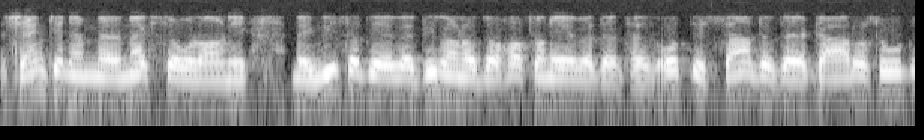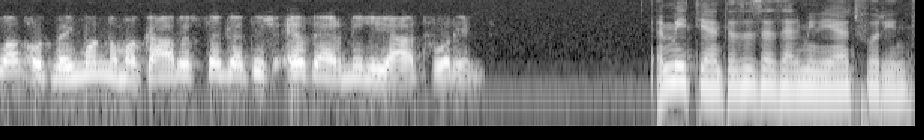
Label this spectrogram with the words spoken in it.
Senki nem mer megszólalni, még visszatérve pillanat a haszonélvezethez, ott is százezer károsult van, ott még mondom a kárösszeget is, ezer milliárd forint. Mit jelent ez az ezer milliárd forint?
